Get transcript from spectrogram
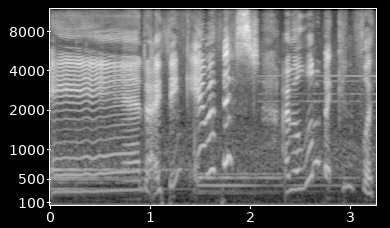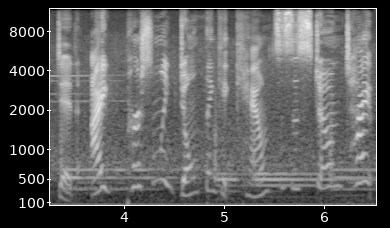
and I think amethyst. I'm a little bit conflicted. I personally don't think it counts as a stone type,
